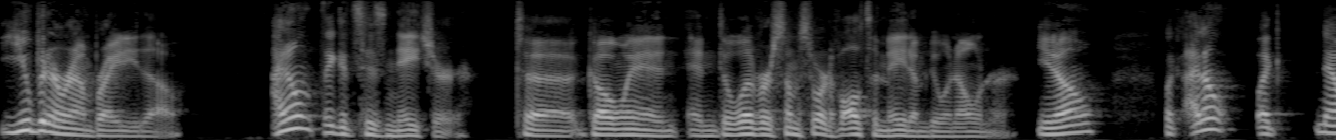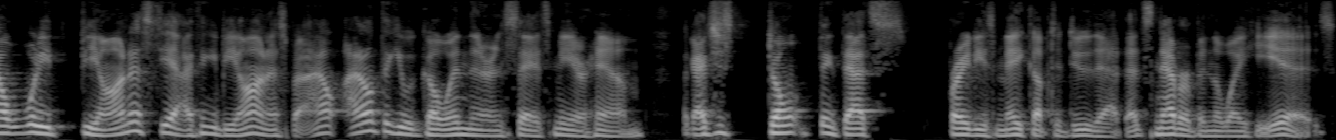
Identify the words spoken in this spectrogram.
You've been around Brady though. I don't think it's his nature to go in and deliver some sort of ultimatum to an owner. You know, like I don't like now. Would he be honest? Yeah, I think he'd be honest, but I don't. I don't think he would go in there and say it's me or him. Like I just don't think that's Brady's makeup to do that. That's never been the way he is.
